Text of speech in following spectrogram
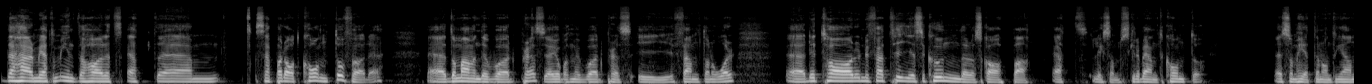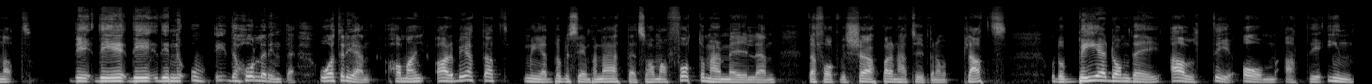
det här med att de inte har ett, ett um, separat konto för det. Eh, de använder Wordpress, jag har jobbat med Wordpress i 15 år. Eh, det tar ungefär 10 sekunder att skapa ett liksom, skribentkonto eh, som heter någonting annat. Det, det, det, det, det, håller inte. återigen, har man arbetat med publicering på nätet så har man fått de här mejlen där folk vill köpa den här typen av plats. Och då ber de dig alltid om att det, in,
